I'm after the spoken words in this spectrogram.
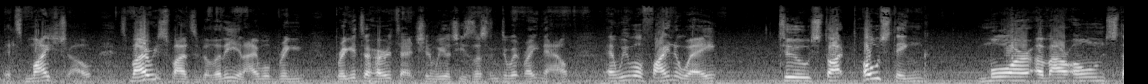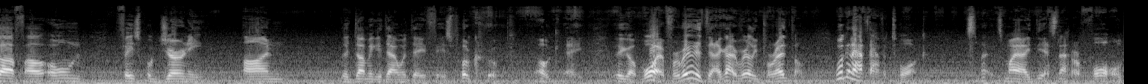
it's my show. It's my responsibility, and I will bring bring it to her attention. We, she's listening to it right now, and we will find a way to start posting more of our own stuff, our own Facebook journey on the Dumbing It Down with Dave Facebook group. Okay. There you go. Boy, for a minute there, I got really parental. We're going to have to have a talk. It's, it's my idea. It's not her fault.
